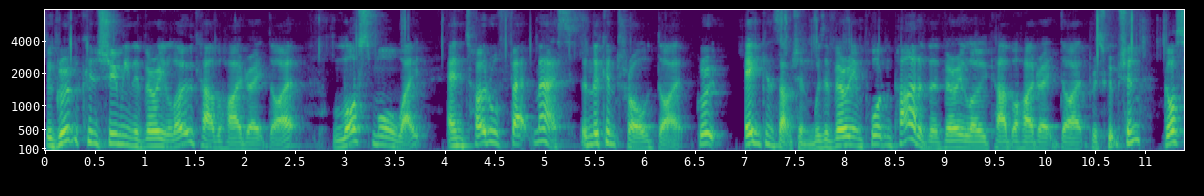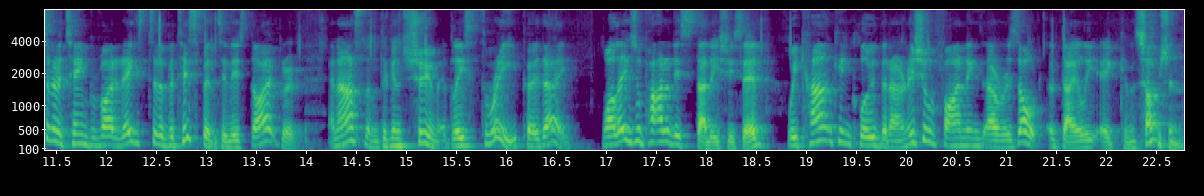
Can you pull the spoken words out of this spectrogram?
the group consuming the very low carbohydrate diet lost more weight and total fat mass than the controlled diet group. Egg consumption was a very important part of the very low carbohydrate diet prescription. Goss and her team provided eggs to the participants in this diet group and asked them to consume at least three per day. While eggs were part of this study, she said, we can't conclude that our initial findings are a result of daily egg consumption.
